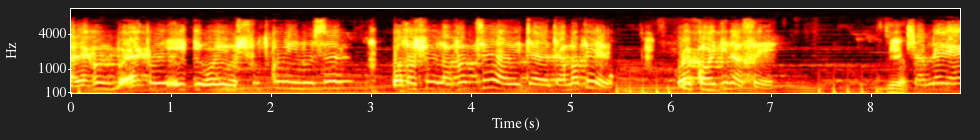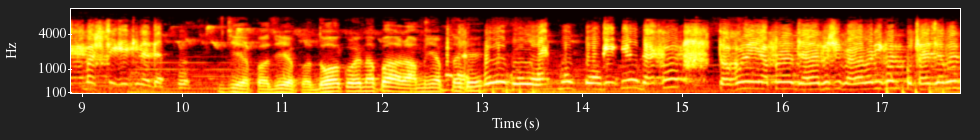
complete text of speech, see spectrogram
আর এখন একেবারে এই ওই সুদ করে ইউনুসের কথা শুনে লাফাচ্ছে আর ওই জামাতের ওরা কয়দিন আছে? সামনের এক মাস থেকে কিনা দেখো। জি আপা জি আপা দোয়া করেন আপা আর আমি আপনাকে বলে বলে এক মাস আগে কিনা দেখো তখন এই আপনারা যারা বেশি বাড়াবাড়ি করেন কোথায় যাবেন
